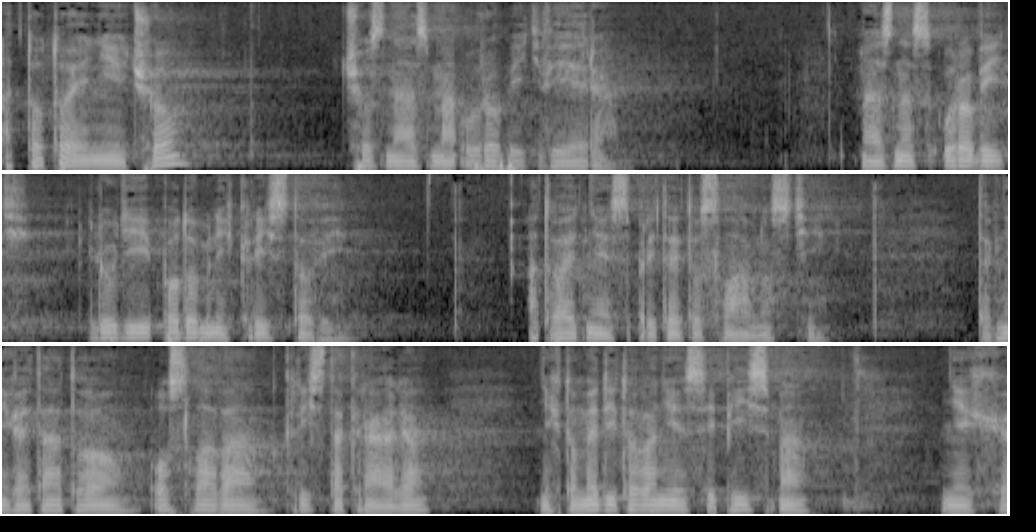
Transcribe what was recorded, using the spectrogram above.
A toto je niečo, čo z nás má urobiť viera. Má z nás urobiť ľudí podobných Kristovi. A to aj dnes pri tejto slávnosti. Tak nech táto oslava Krista kráľa, nech to meditovanie si písma, nech e,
